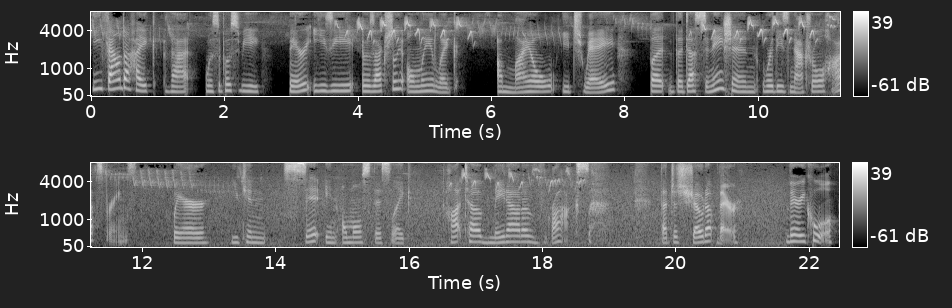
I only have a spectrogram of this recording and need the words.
He found a hike that was supposed to be very easy. It was actually only like a mile each way, but the destination were these natural hot springs where you can sit in almost this like hot tub made out of rocks that just showed up there. Very cool.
